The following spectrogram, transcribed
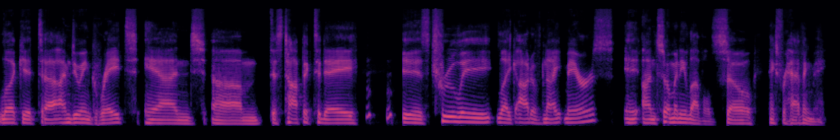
look, it. Uh, I'm doing great, and um, this topic today is truly like out of nightmares on so many levels. So, thanks for having me.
